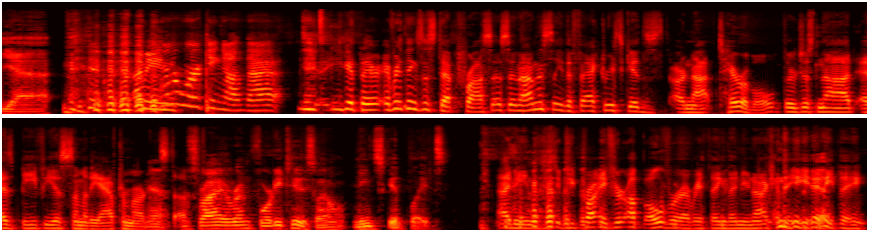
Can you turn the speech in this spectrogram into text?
"Yeah." I mean- we're working on that. you get there. Everything's a step process, and honestly, the factory skids are not terrible. They're just not as beefy as some of the aftermarket yeah, stuff. that's why I run 42, so I don't need skid plates. I mean, if you pro- if you're up over everything, then you're not going to need Yeah. anything.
